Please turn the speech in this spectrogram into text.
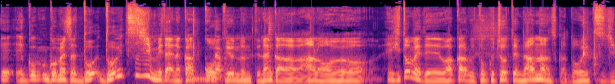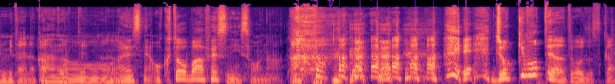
ええごごめんなさい。ド、ドイツ人みたいな格好っていうのって、なんか、あの、一目でわかる特徴って何なんですか？ドイツ人みたいなあ格好って。のうん。あれですね。オクトーバーフェスにいそうな。え、ジョッキ持ってたってことですか？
